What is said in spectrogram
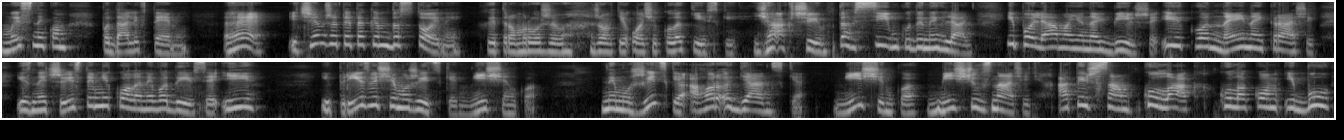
мисником подалі в темінь. Ге, і чим же ти таким достойний? Хитро мружив жовті очі Кулаківський. Як чим? Та всім, куди не глянь. І поля маю найбільше, і коней найкращих, і з нечистим ніколи не водився, і. І прізвище мужицьке Міщенко. Не мужицьке, а городянське. Міщенко, міщух значить, а ти ж сам кулак, кулаком і був,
